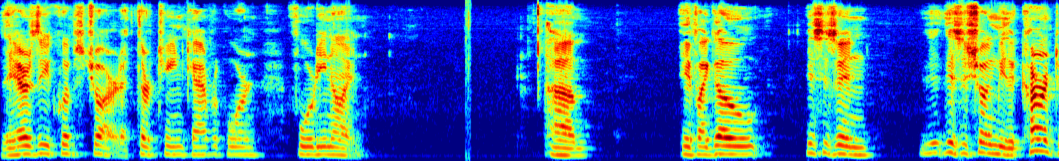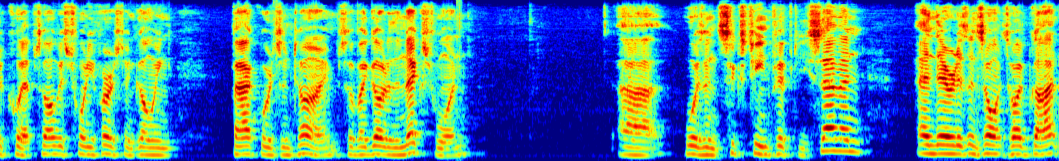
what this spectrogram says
There's the eclipse chart at 13 Capricorn 49. Um, if I go, this is in, this is showing me the current eclipse, August 21st, and going backwards in time. So if I go to the next one, uh, was in 1657, and there it is, and so on. So I've got,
